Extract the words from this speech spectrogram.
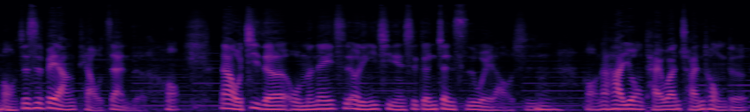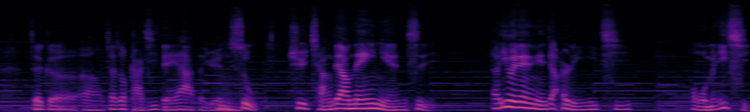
哦，这是非常挑战的。哦，那我记得我们那一次二零一七年是跟郑思维老师，嗯，哦，那他用台湾传统的这个呃叫做嘎基德亚的元素，嗯，去强调那一年是，呃，因为那一年叫二零一七，我们一起，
